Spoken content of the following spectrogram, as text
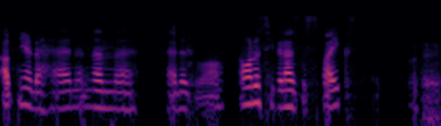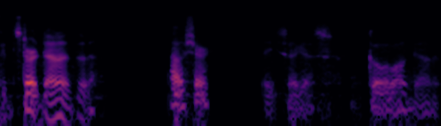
up near the head and then the head as well. I want to see if it has the spikes. okay, I could start down at the Oh, sure. base, I guess. Go along down it.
